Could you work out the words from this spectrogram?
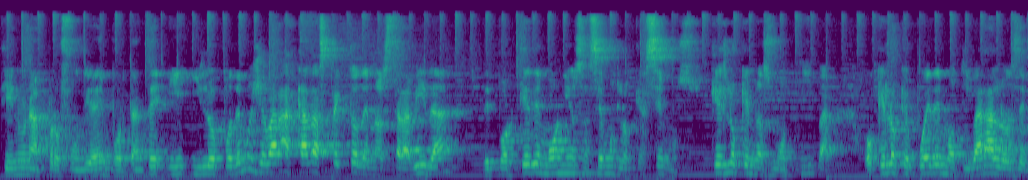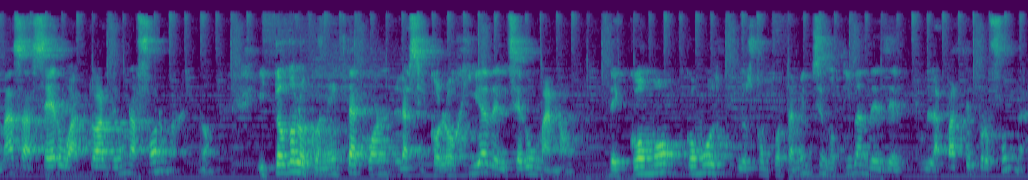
tiene una profundidad importante y, lo podemos llevar a cada aspecto de nuestra vida, de por qué demonios hacemos lo que hacemos, qué es lo que nos motiva o qué es lo que puede motivar a los demás a hacer o actuar de una forma, ¿no? Y todo lo conecta con la psicología del ser humano, de cómo, cómo los comportamientos se motivan desde la parte profunda.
